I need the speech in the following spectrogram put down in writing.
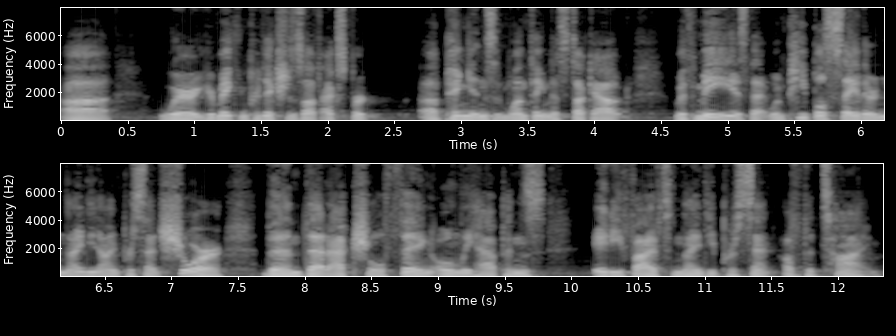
uh, where you're making predictions off expert opinions. And one thing that stuck out with me is that when people say they're 99% sure, then that actual thing only happens 85 to 90% of the time.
